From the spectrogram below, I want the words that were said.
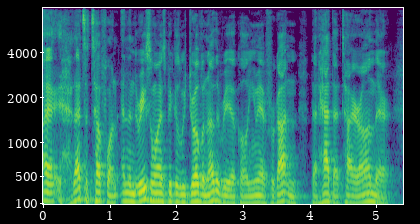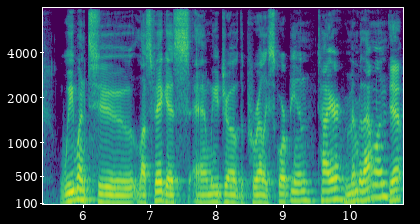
I, that's a tough one. And then the reason why is because we drove another vehicle, you may have forgotten, that had that tire on there. We went to Las Vegas and we drove the Pirelli Scorpion tire. Remember that one? Yeah,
